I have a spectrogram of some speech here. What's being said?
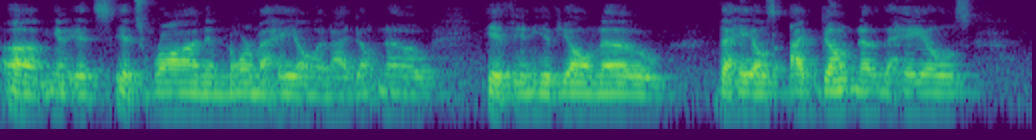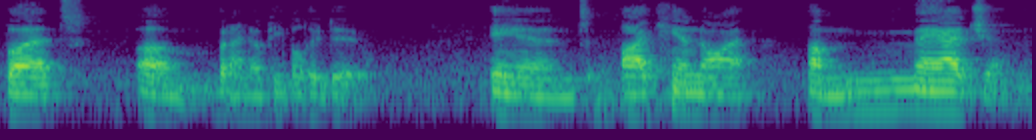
Um, you know, it's, it's Ron and Norma Hale, and I don't know if any of y'all know the Hales. I don't know the Hales, but, um, but I know people who do. And I cannot imagine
